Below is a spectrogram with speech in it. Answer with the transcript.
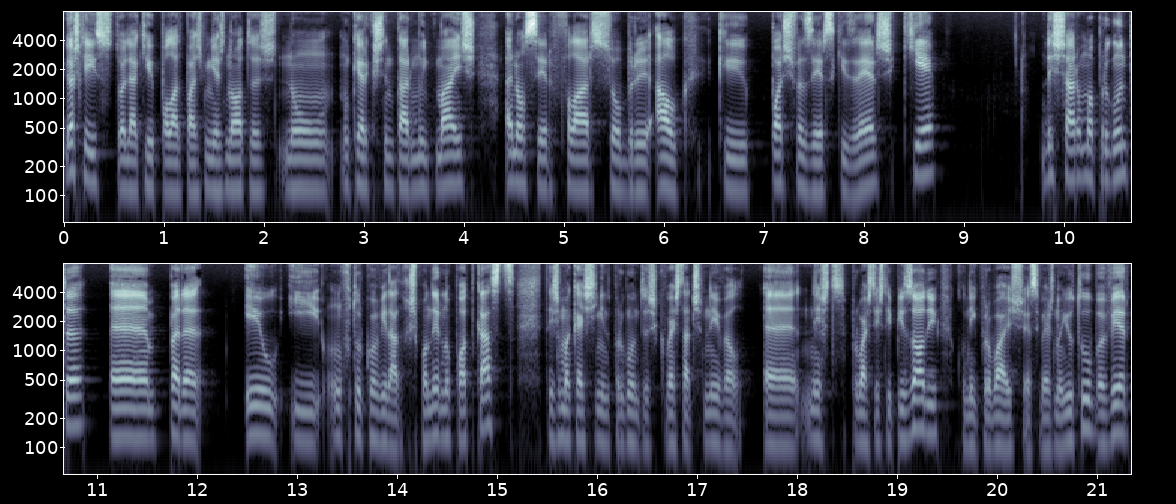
eu acho que é isso. Estou a olhar aqui para o lado para as minhas notas. Não, não quero acrescentar muito mais, a não ser falar sobre algo que podes fazer se quiseres, que é deixar uma pergunta uh, para eu e um futuro convidado responder no podcast. Tens uma caixinha de perguntas que vai estar disponível uh, neste, por baixo deste episódio. Quando digo por baixo, é se estiveres no YouTube a ver,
